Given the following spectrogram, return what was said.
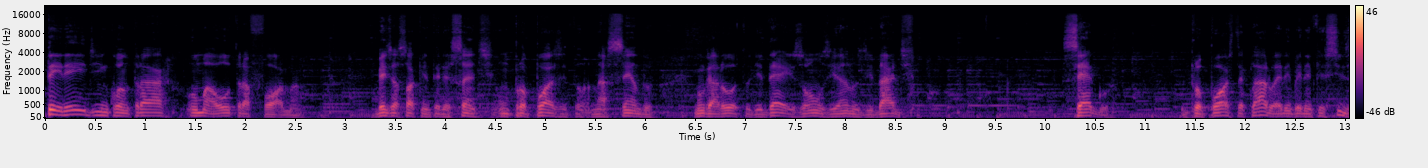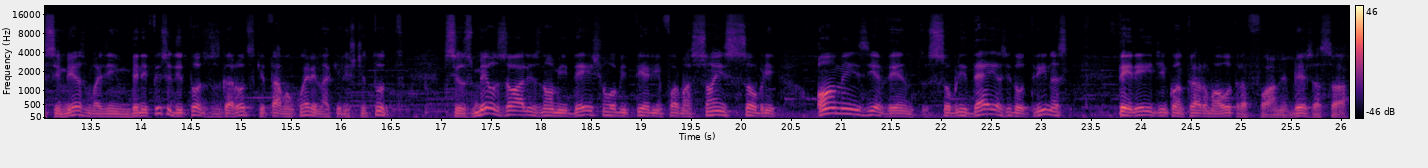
terei de encontrar uma outra forma. Veja só que interessante, um propósito nascendo num garoto de 10, 11 anos de idade, cego, o propósito, é claro, era em benefício de si mesmo, mas em benefício de todos os garotos que estavam com ele naquele instituto. Se os meus olhos não me deixam obter informações sobre homens e eventos, sobre ideias e doutrinas, terei de encontrar uma outra forma. Veja só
